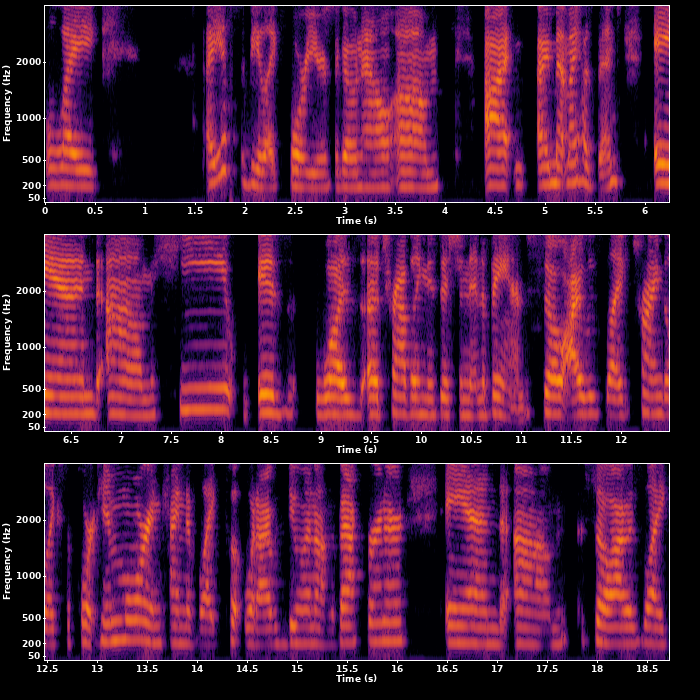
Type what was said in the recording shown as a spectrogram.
like I used to be like four years ago now. Um, I I met my husband, and um, he is was a traveling musician in a band. So I was like trying to like support him more and kind of like put what I was doing on the back burner. And um, so I was like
